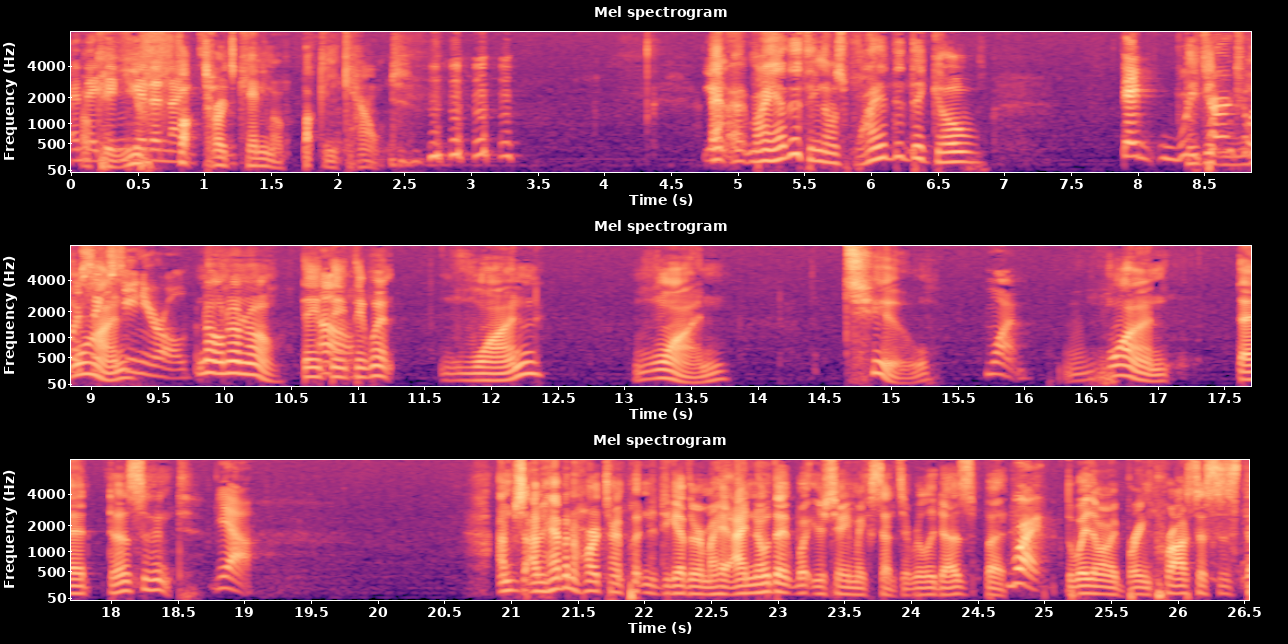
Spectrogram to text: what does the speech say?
and they didn't get a 19. You fucktards can't even fucking count. Yeah. And uh, my other thing though is why did they go? they They returned to a one. 16 year old. No, no, no. They they, Oh. they went one, one, two, One. one. That doesn't. Yeah. I'm just I'm having a hard time putting it together in my head. I know that what you're saying makes sense. It really does, but Right. the way that my brain processes things.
